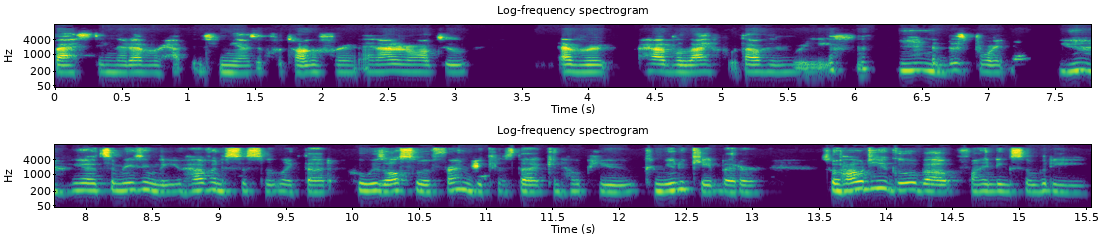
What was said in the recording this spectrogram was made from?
best thing that ever happened to me as a photographer and i don't know how to ever have a life without him really Mm. at this point Yeah, yeah, it's amazing that you have an assistant like that who is also a friend because that can help you communicate better. So how do you go about finding somebody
